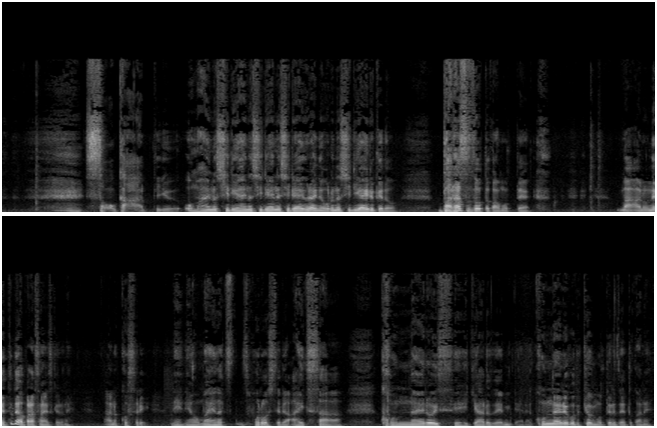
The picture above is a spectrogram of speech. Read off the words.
そうかっていう、お前の知り合いの知り合いの知り合いぐらいに俺の知り合いいるけど、バラすぞとか思って。まあ、あの、ネットではバラさないですけどね。あの、こっそり、ねえねえ、お前がフォローしてるあいつさ、こんなエロい性癖あるぜ、みたいな。こんなエロいこと興味持ってるぜ、とかね。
